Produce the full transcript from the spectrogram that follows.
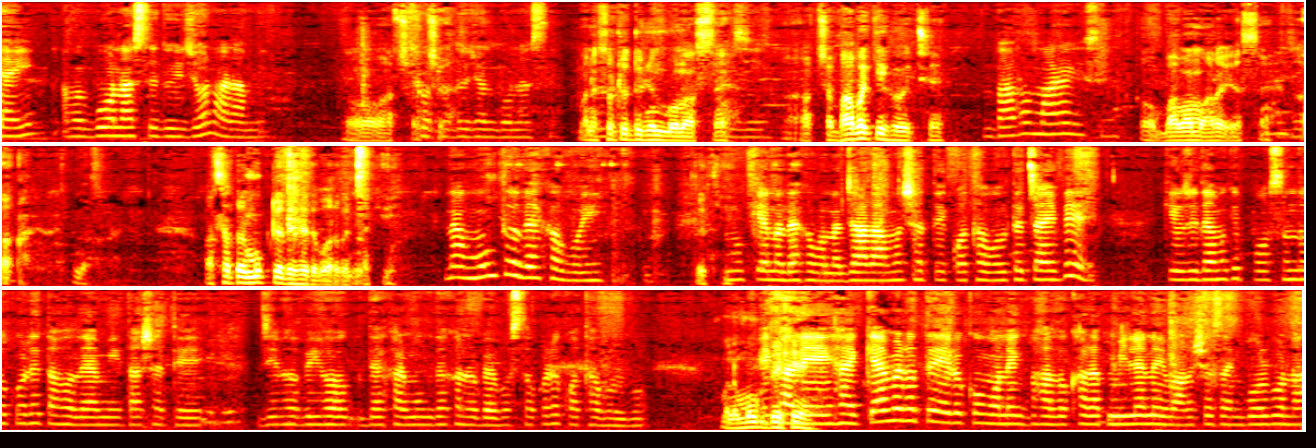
নাই আমার বোন আছে দুইজন আর আমি। ও আচ্ছা ছোট আচ্ছা। দুজন বোন আছে। মানে ছোট দুজন বোন আছে? আচ্ছা বাবা কি হয়েছে? বাবা মারা গেছে। ও বাবা মারা গেছে। আচ্ছা মুখটা দেখাতে পারবেন নাকি? না মুখ তো দেখাবোই। মুখ কেন দেখাবো না? যারা আমার সাথে কথা বলতে চাইবে কেউ যদি আমাকে পছন্দ করে তাহলে আমি তার সাথে যেভাবেই হোক দেখার মুখ দেখানোর ব্যবস্থা করে কথা বলব। মানে মুখ দেখে। হ্যাঁ ক্যামেরাতে এরকম অনেক ভালো খারাপ মিলে নাই মানুষ আছে আমি বলব না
